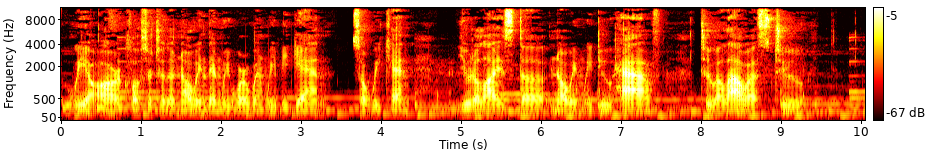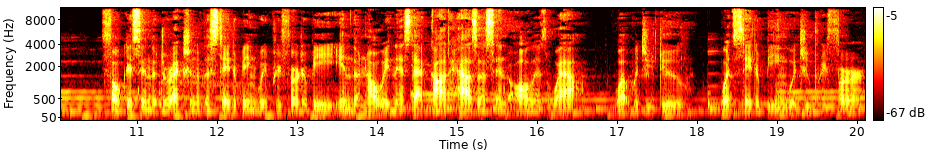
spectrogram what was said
we are closer to the knowing than we were when we began. So we can utilize the knowing we do have to allow us to focus in the direction of the state of being we prefer to be in the knowingness that God has us and all is well. What would you do? What state of being would you prefer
